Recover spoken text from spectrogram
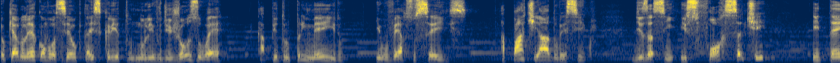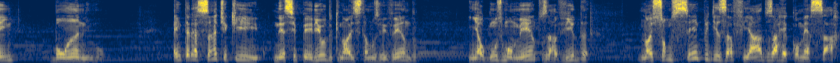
Eu quero ler com você o que está escrito no livro de Josué, capítulo 1 e o verso 6. A parte A do versículo diz assim: Esforça-te e tem bom ânimo. É interessante que nesse período que nós estamos vivendo, em alguns momentos da vida, nós somos sempre desafiados a recomeçar.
